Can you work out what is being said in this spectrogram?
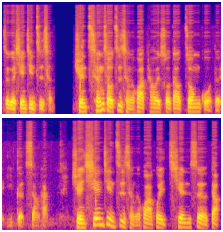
这个先进制程。选成熟制程的话，他会受到中国的一个伤害；选先进制程的话，会牵涉到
